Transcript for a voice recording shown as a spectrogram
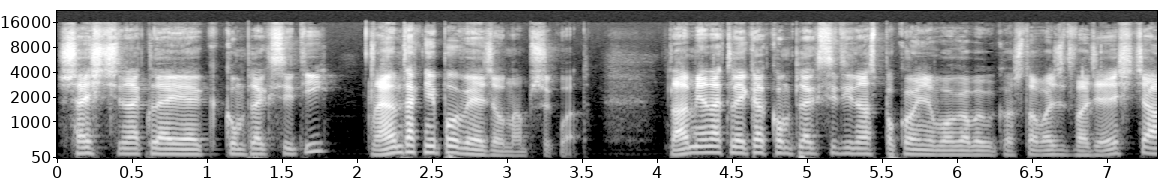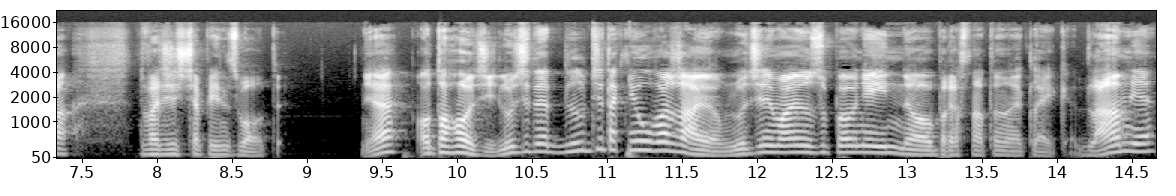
6 naklejek Complexity? Ja bym tak nie powiedział na przykład. Dla mnie naklejka Complexity na spokojnie mogłaby kosztować 20-25 zł. Nie? O to chodzi. Ludzie, ludzie tak nie uważają. Ludzie mają zupełnie inny obraz na tę naklejkę. Dla mnie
